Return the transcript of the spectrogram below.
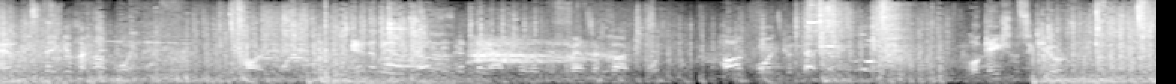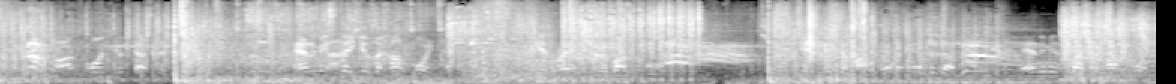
Enemy taking the hard point. Hard point. Enemy cargo. Capture and defense a hard point. Hard point contested. Location secure. Hard point contested. Enemies taking the hard point. Get ready. We're about to move. Taking the hard point. Enemies got the hard point.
